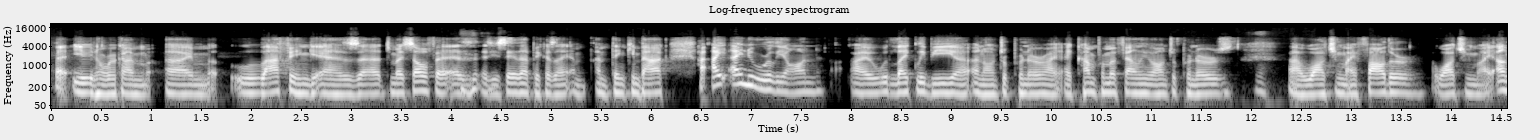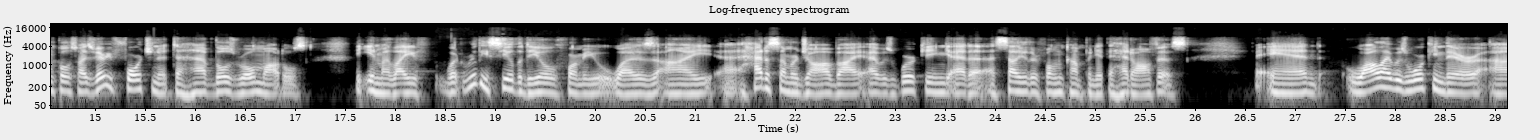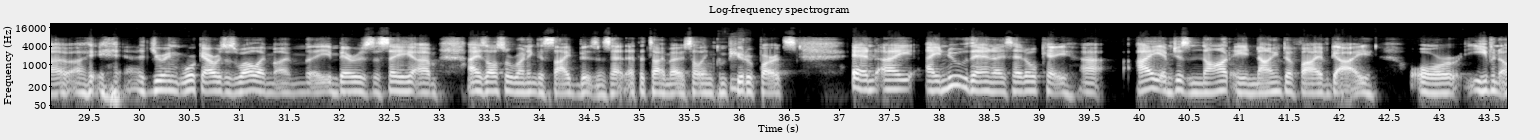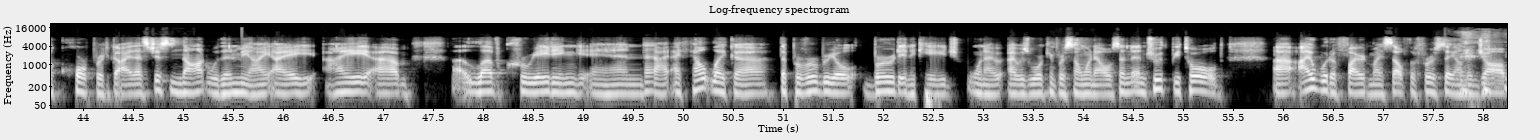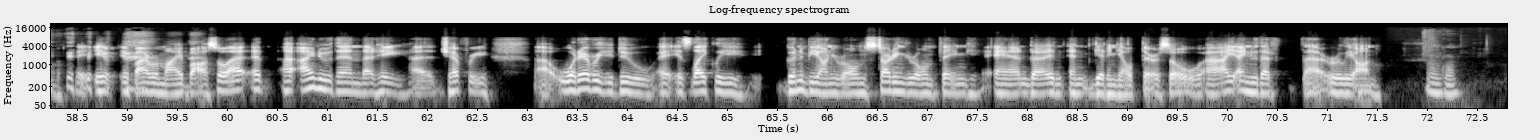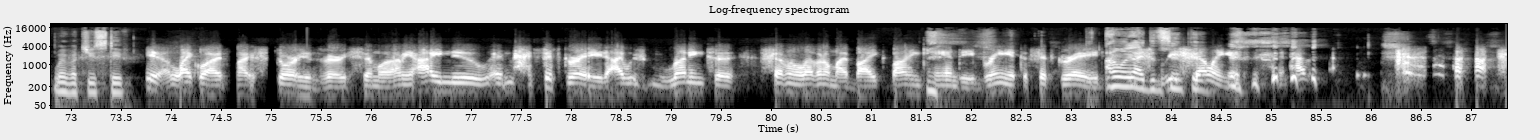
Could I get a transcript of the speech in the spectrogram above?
Uh, you know, Rick, I'm I'm laughing as uh, to myself as as you say that because I, am I'm, I'm thinking back. I, I knew early on I would likely be a, an entrepreneur. I, I, come from a family of entrepreneurs. Yeah. Uh, watching my father, watching my uncle, so I was very fortunate to have those role models in my life. What really sealed the deal for me was I uh, had a summer job. I, I was working at a, a cellular phone company at the head office and while I was working there uh, during work hours as well, I'm, I'm embarrassed to say um, I was also running a side business at, at the time. I was selling computer parts, and I I knew then I said, okay, uh, I am just not a nine to five guy or even a corporate guy. That's just not within me. I I, I um, uh, love creating, and I, I felt like a, uh, the proverbial bird in a cage when I, I was working for someone else. And and truth be told, uh, I would have fired myself the first day on the job if, if I were my boss. So I I knew then that hey, uh, Jeffrey, uh, whatever you do, it's likely going to be on your own, starting your own thing, and uh, and, and, getting out there. So I, I knew that early on. Okay. What about you, Steve? Yeah, likewise, my story is very similar. I mean, I knew in fifth grade, I was running to 7 Eleven on my bike, buying candy, bringing it to fifth grade, oh, yeah, I did reselling it.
